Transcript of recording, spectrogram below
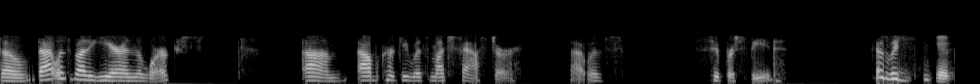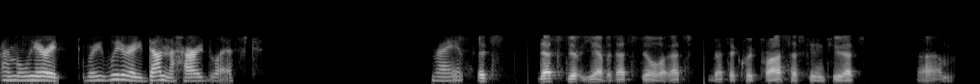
So that was about a year in the works. Um Albuquerque was much faster. That was super speed. Because we It, I mean we already we we'd already done the hard lift. Right? it's that's still yeah, but that's still that's that's a quick process getting to. That's um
